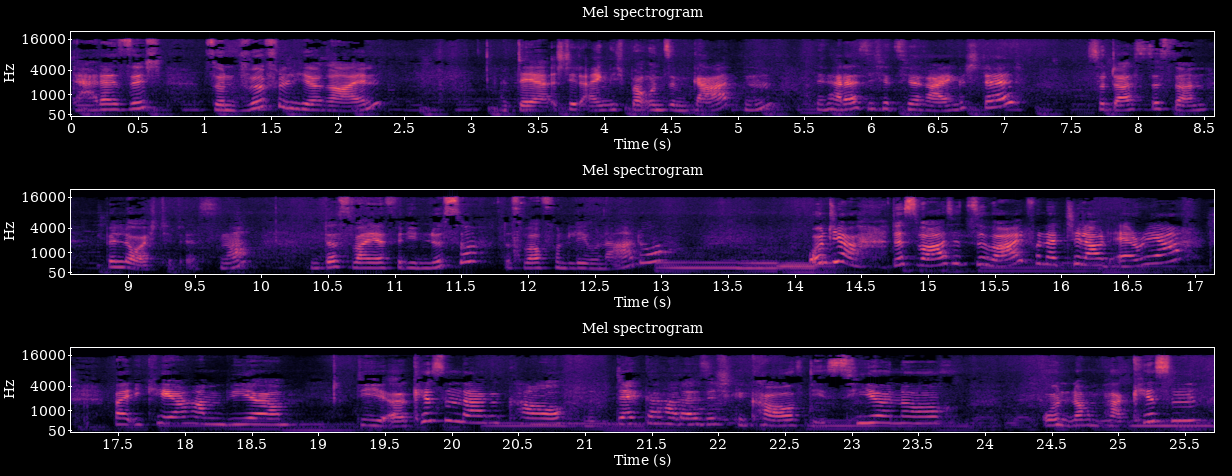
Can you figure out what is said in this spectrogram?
Da hat er sich so einen Würfel hier rein. Der steht eigentlich bei uns im Garten. Den hat er sich jetzt hier reingestellt, sodass das dann beleuchtet ist. Ne? Und das war ja für die Nüsse. Das war von Leonardo. Und ja, das war es jetzt soweit von der Chill Out Area. Bei Ikea haben wir die äh, Kissen da gekauft. Eine Decke hat er sich gekauft. Die ist hier noch. Und noch ein paar Kissen.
